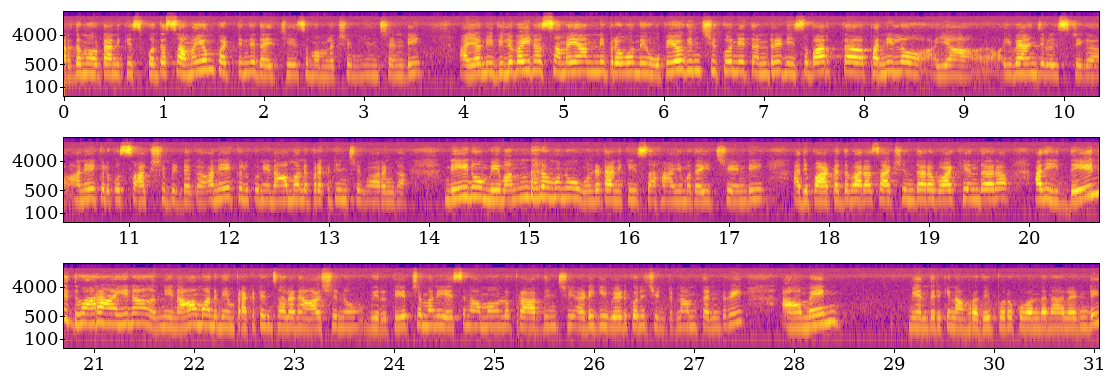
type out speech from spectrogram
అర్థమవటానికి కొంత సమయం పట్టింది. దయచేసి మమ్మల్ని క్షమించండి. అయా మీ విలువైన సమయాన్ని ప్రభు మేము ఉపయోగించుకొని తండ్రి నీ సువార్త పనిలో అయ్యా ఇవాంజలిస్ట్గా అనేకులకు సాక్షి బిడ్డగా అనేకులకు నీ నామాన్ని ప్రకటించే వారంగా నేను మేమందరమును ఉండటానికి సహాయం దయచేయండి. అది పాట ద్వారా సాక్ష్యం ద్వారా వాక్యం ద్వారా అది దేని ద్వారా అయినా నీ నామాన్ని మేము ప్రకటించాలనే ఆశను మీరు తీర్చమని ఏసునామంలో ప్రార్థించి అడిగి వేడుకొని చింటున్నాం తండ్రి. ఆమెన్. మీ అందరికీ నా హృదయపూర్వక వందనాలండి.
